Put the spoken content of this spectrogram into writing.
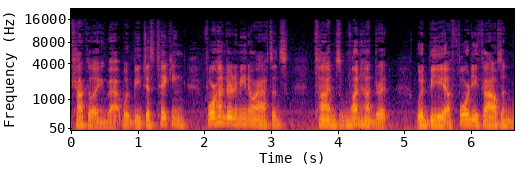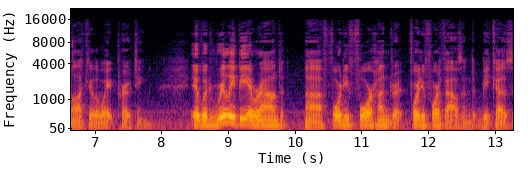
calculating that would be just taking 400 amino acids times 100 would be a 40,000 molecular weight protein. It would really be around uh, 4,400, 44,000 because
